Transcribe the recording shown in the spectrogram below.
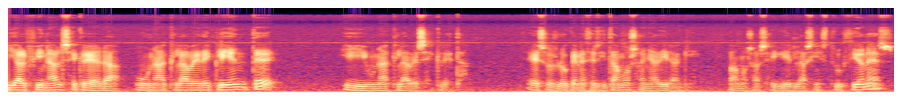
y al final se creará una clave de cliente y una clave secreta. Eso es lo que necesitamos añadir aquí. Vamos a seguir las instrucciones.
